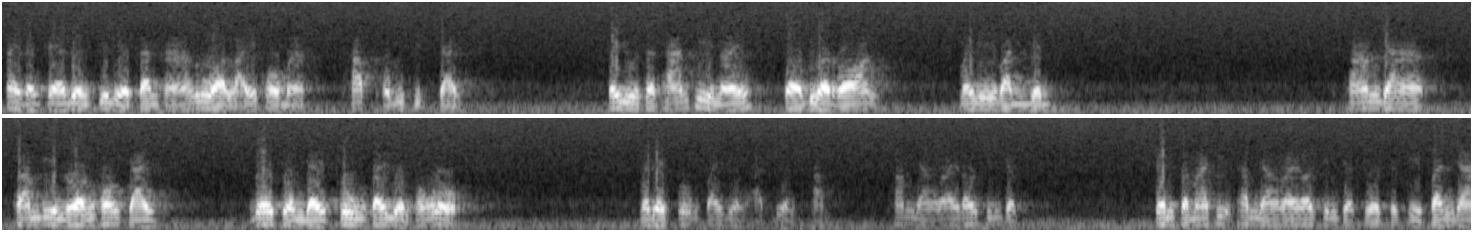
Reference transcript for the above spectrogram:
ให้ตั้งแต่เรื่องกิเลสตัณหารั่วไหลเข้ามา ทับผมจิตใจ ไปอยู่สถานที่ไหน ก็เดือดร้อน ไม่มีวันเย็น ทำยาความดิ้นรนของใจ โดยส่วนใหญ่ปรุงไปเรื่องของโลก ไม่ได้ปรุงไปเรื่องอัดเรื่องทำทำอย่างไรเราจึงจะเป็นสมาธิทำอย่างไรเราจึงจะเกิดสติปัญญา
